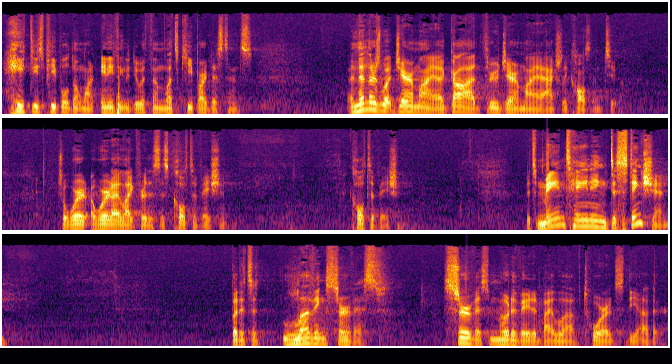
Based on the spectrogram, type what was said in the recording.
hate these people, don't want anything to do with them, let's keep our distance. And then there's what Jeremiah, God through Jeremiah, actually calls them to. So a word, a word I like for this is cultivation. Cultivation. It's maintaining distinction but it's a loving service, service motivated by love towards the other.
